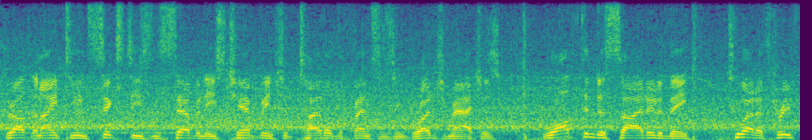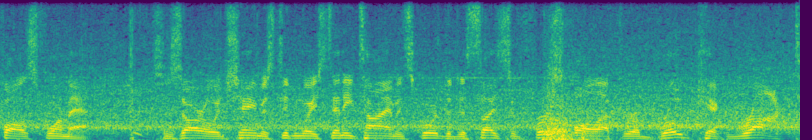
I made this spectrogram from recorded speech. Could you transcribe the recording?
Throughout the 1960s and 70s, championship title defenses and grudge matches were often decided in the two out of three falls format. Cesaro and Sheamus didn't waste any time and scored the decisive first fall after a brogue kick rocked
